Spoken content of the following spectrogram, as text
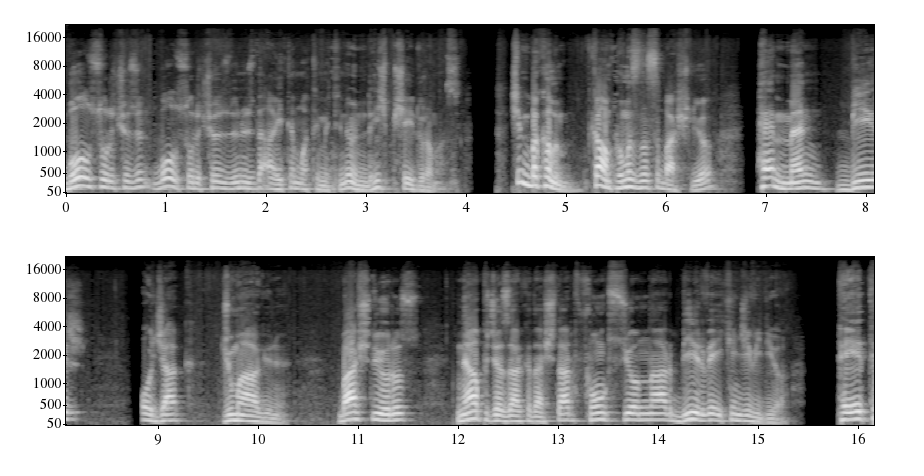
Bol soru çözün. Bol soru çözdüğünüzde AYT matematiğinin önünde hiçbir şey duramaz. Şimdi bakalım kampımız nasıl başlıyor? Hemen 1 Ocak Cuma günü. Başlıyoruz. Ne yapacağız arkadaşlar? Fonksiyonlar 1 ve 2. video. TYT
